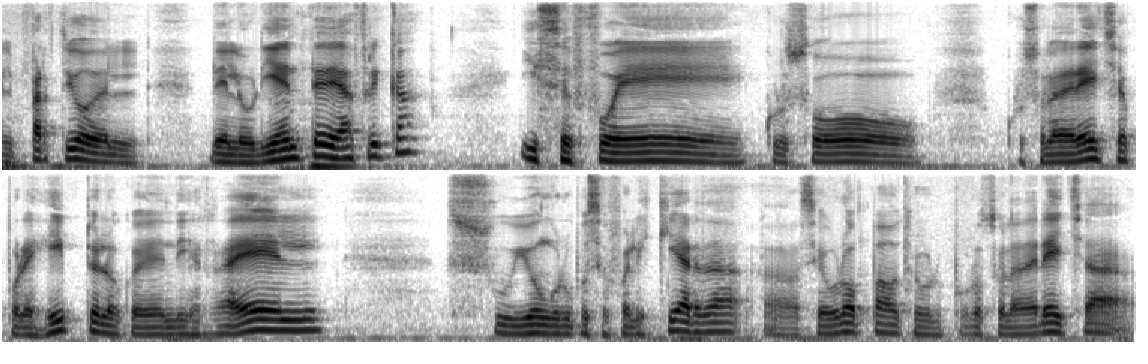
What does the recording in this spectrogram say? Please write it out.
Él partió del, del oriente de África y se fue, cruzó, cruzó la derecha por Egipto, lo que hoy Israel, subió un grupo, se fue a la izquierda, hacia Europa, otro grupo cruzó la derecha,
